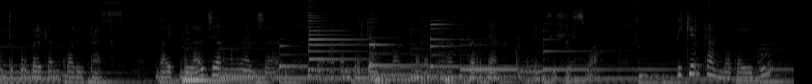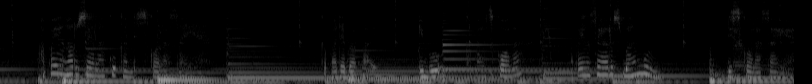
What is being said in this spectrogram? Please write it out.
untuk perbaikan kualitas, baik belajar mengajar yang akan berdampak pada karakter dan kompetensi siswa. Pikirkan Bapak Ibu, apa yang harus saya lakukan di sekolah saya? Kepada Bapak Ibu kepala sekolah, apa yang saya harus bangun di sekolah saya?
